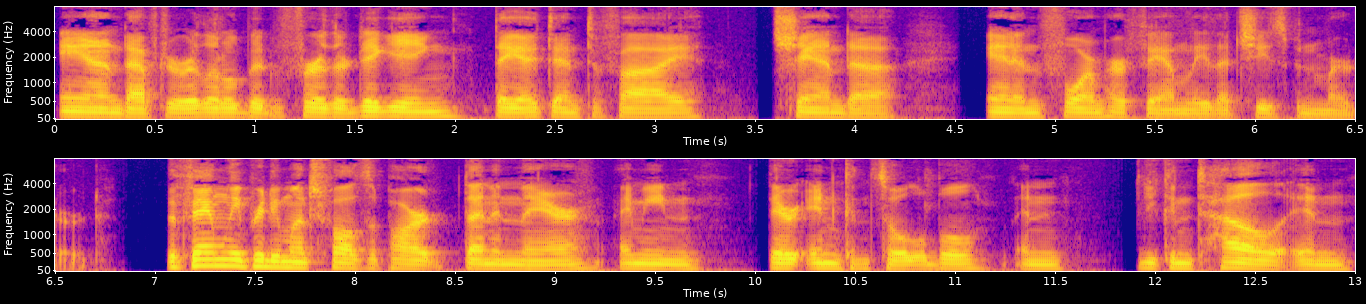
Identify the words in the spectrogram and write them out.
And after a little bit of further digging, they identify Shanda and inform her family that she's been murdered the family pretty much falls apart then and there. I mean, they're inconsolable, and you can tell in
